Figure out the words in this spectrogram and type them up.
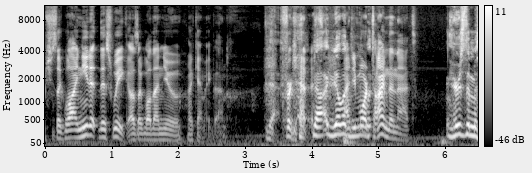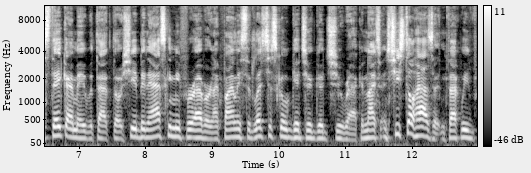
She's like, well, I need it this week. I was like, well, then you, I can't make that. Yeah. Forget it. No, you know what- I need more what- time than that. Here's the mistake I made with that though. She had been asking me forever, and I finally said, "Let's just go get you a good shoe rack." And nice, and she still has it. In fact, we've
